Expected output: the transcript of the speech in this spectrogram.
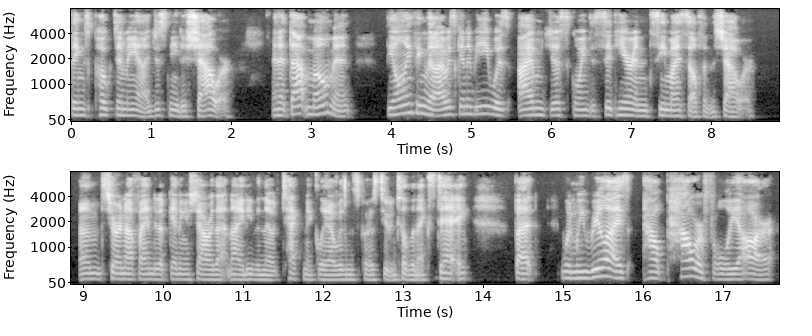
things poked in me. I just need a shower. And at that moment, the only thing that I was going to be was I'm just going to sit here and see myself in the shower. Um, sure enough, I ended up getting a shower that night, even though technically I wasn't supposed to until the next day. But when we realize how powerful we are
